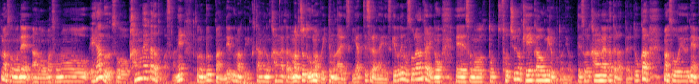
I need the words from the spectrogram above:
まあそのねあの、まあ、その選ぶそう考え方とかですかねその物販でうまくいくための考え方まだちょっとうまくいってもないですけどやってすらないですけどでもそのあたりの、えー、その途中の経過を見ることによってそういう考え方だったりとか、まあ、そういうね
